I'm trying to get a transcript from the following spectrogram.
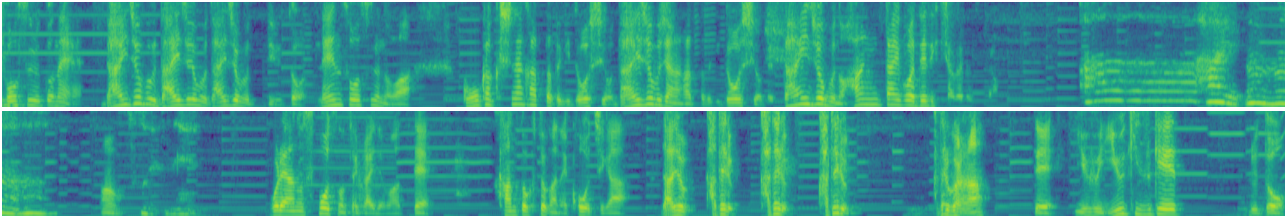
そうするとね、大丈夫、大丈夫、大丈夫っていうと、連想するのは、合格しなかった時どうしよう、大丈夫じゃなかった時どうしようって、大丈夫の反対語が出てきちゃうわけですよ。ああ、はい。うんうんうん。うん。そうですね。これあのスポーツの世界でもあって、監督とかね、コーチが、大丈夫、勝てる、勝てる、勝てる、勝てるからなっていうふうに勇気づけると、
